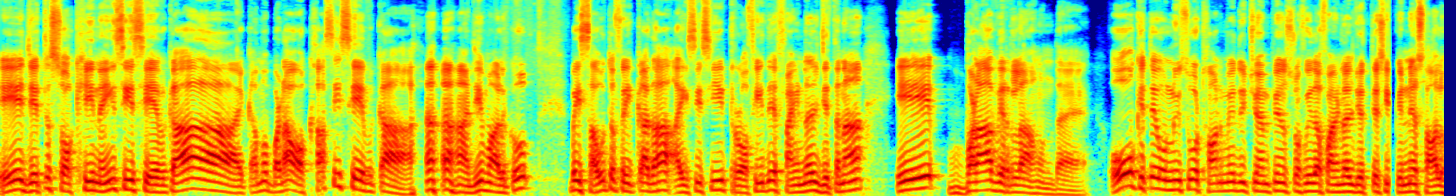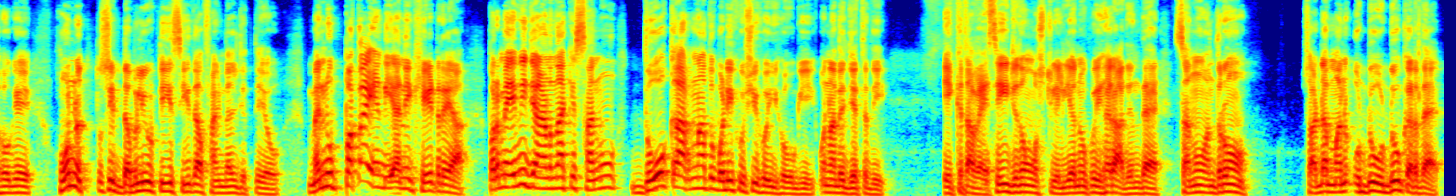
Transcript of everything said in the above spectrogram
ਇਹ ਜਿੱਤ ਸੌਖੀ ਨਹੀਂ ਸੀ ਸੇਵਕਾ ਕੰਮ ਬੜਾ ਔਖਾ ਸੀ ਸੇਵਕਾ। ਹਾਂਜੀ ਮਾਲਕੋ, ਬਈ ਸਾਊਥ ਅਫਰੀਕਾ ਦਾ ਆਈਸੀਸੀ ਟਰੋਫੀ ਦੇ ਫਾਈਨਲ ਜਿੱਤਣਾ, ਇਹ ਬੜਾ ਵਿਰਲਾ ਹੁੰਦਾ ਹੈ। ਉਹ ਕਿਤੇ 1998 ਦੀ ਚੈਂਪੀਅਨਸ ਟਰੋਫੀ ਦਾ ਫਾਈਨਲ ਜਿੱਤੇ ਸੀ, ਕਿੰਨੇ ਸਾਲ ਹੋ ਗਏ? ਹੁਣ ਤੁਸੀਂ WTC ਦਾ ਫਾਈਨਲ ਜਿੱਤੇ ਹੋ। ਮੈਨੂੰ ਪਤਾ ਇੰਡੀਆ ਨਹੀਂ ਖੇਡ ਰਿਹਾ, ਪਰ ਮੈਂ ਇਹ ਵੀ ਜਾਣਦਾ ਕਿ ਸਾਨੂੰ ਦੋ ਕਾਰਨਾਂ ਤੋਂ ਬੜੀ ਖੁਸ਼ੀ ਹੋਈ ਹੋਊਗੀ ਉਹਨਾਂ ਦੇ ਜਿੱਤ ਦੀ। ਇੱਕ ਤਾਂ ਵੈਸੇ ਹੀ ਜਦੋਂ ਆਸਟ੍ਰੇਲੀਆ ਨੂੰ ਕੋਈ ਹਰਾ ਦਿੰਦਾ ਹੈ, ਸਾਨੂੰ ਅੰਦਰੋਂ ਸਾਡਾ ਮਨ ਉੱਡੂ ਉੱਡੂ ਕਰਦਾ ਹੈ।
